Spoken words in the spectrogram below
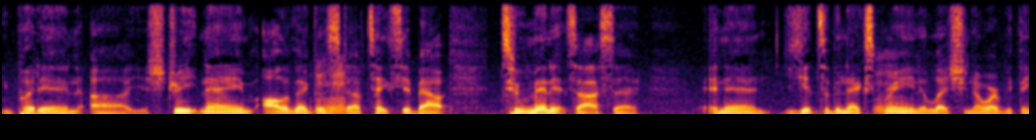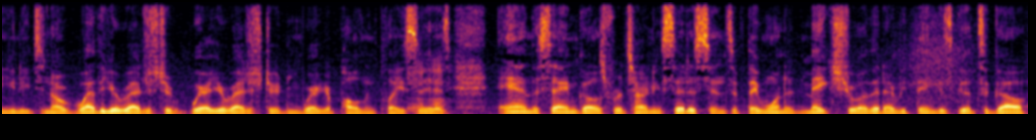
you put in uh, your street name, all of that good mm-hmm. stuff. Takes you about two minutes, I say and then you get to the next mm-hmm. screen, mm-hmm. it lets you know everything you need to know, whether you're registered, where you're registered, and where your polling place mm-hmm. is. And the same goes for returning citizens. If they want to make sure that everything is good to go,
